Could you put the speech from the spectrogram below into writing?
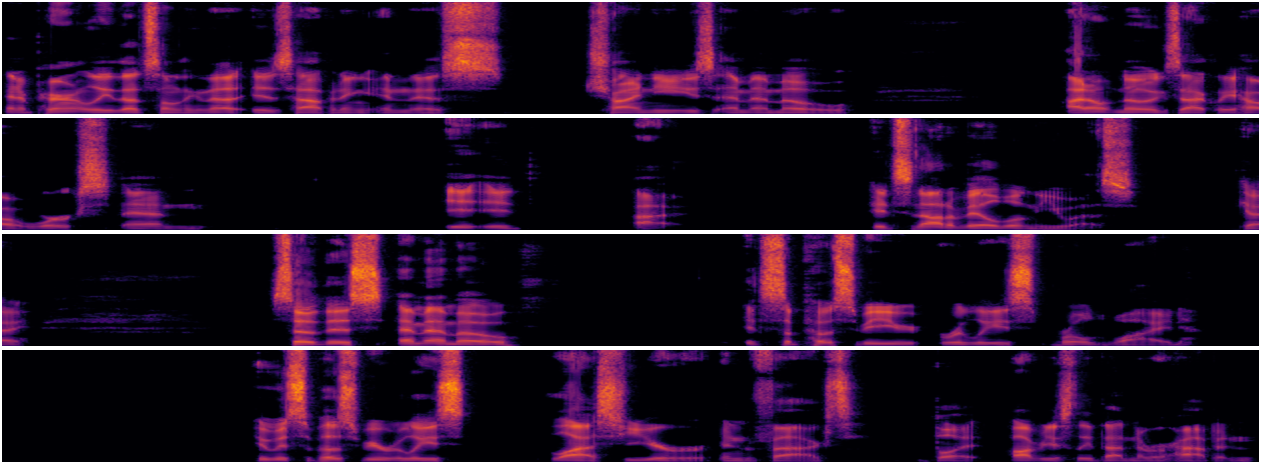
and apparently that's something that is happening in this Chinese MMO. I don't know exactly how it works, and it, it I, it's not available in the U.S. Okay, so this MMO, it's supposed to be released worldwide. It was supposed to be released last year, in fact, but obviously that never happened.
